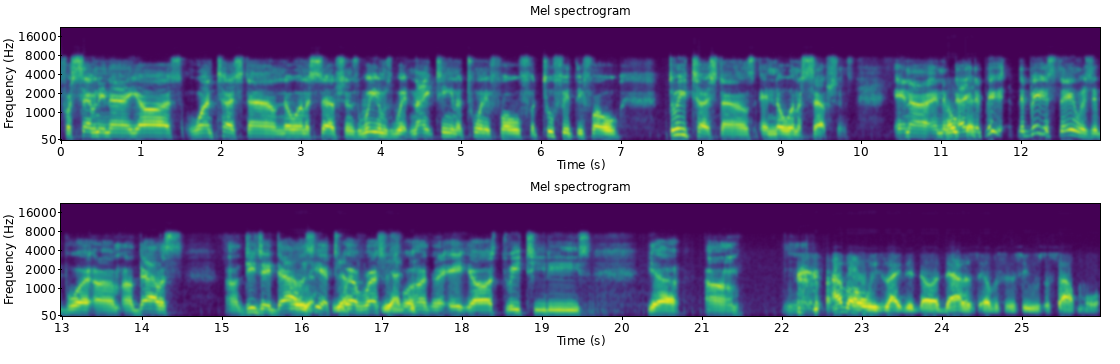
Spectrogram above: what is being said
for 79 yards, one touchdown, no interceptions. Williams with 19 of 24 for 254, three touchdowns and no interceptions. And uh, and the, Okay. the big the biggest thing was your boy um, uh, Dallas, uh, DJ Dallas. Oh, yeah, He had yeah, 12 rushes yeah, for 108 yards, three TDs. Yeah. Um, I've always liked it, uh, Dallas ever since he was a sophomore.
